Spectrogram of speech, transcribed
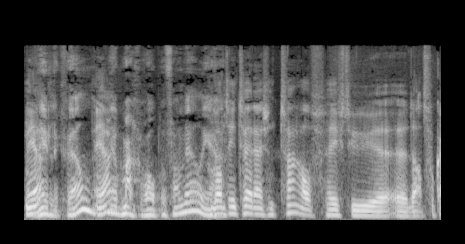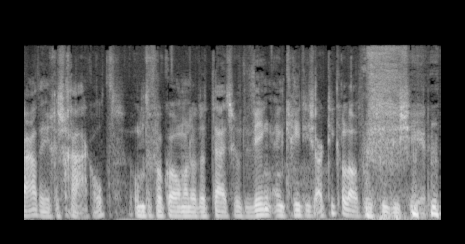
ja? redelijk wel. Ja? Ik mag hopen van wel, ja. Want in 2012 heeft u uh, de advocaat ingeschakeld... om te voorkomen dat het tijdschrift Wing een kritisch artikel over u publiceerde.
